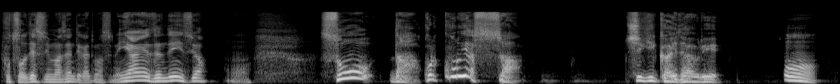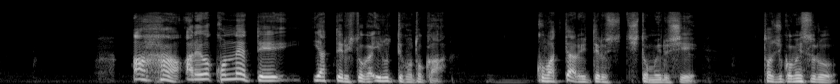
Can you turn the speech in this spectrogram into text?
普通ですいませんって書いてますね。いやいや全然いいんですよ、うん、そうだ。これ来るやつさ。市議会だより。うん。あはあれはこんなやってやってる人がいるってことか。配って歩いてる人もいるし閉じ込みする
